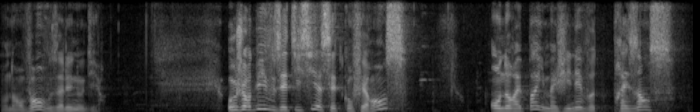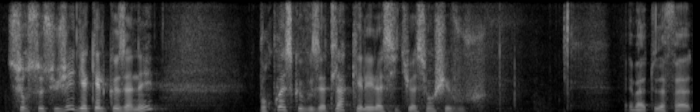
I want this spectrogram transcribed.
on, en vend, vous allez nous dire. Aujourd'hui, vous êtes ici à cette conférence. On n'aurait pas imaginé votre présence sur ce sujet il y a quelques années. Pourquoi est-ce que vous êtes là? Quelle est la situation chez vous? Eh ben, tout à fait.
